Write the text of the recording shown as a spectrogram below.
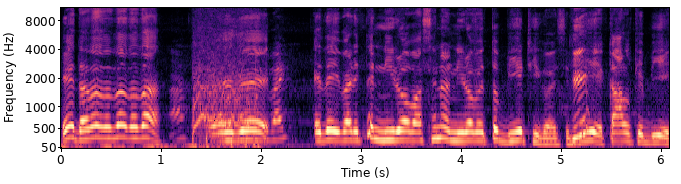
এ দাদা দাদা দাদা হ্যাঁ? এই যে কি ভাই? এদের এই বাড়িতে নীরব আছে না নীরবের তো বিয়ে ঠিক হয়েছে কি? বিয়ে কালকে বিয়ে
